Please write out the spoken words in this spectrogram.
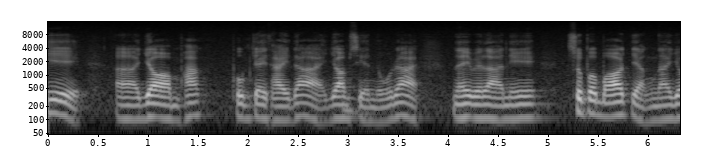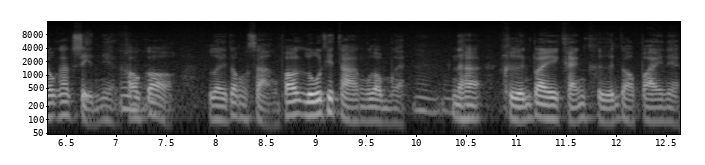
ที่เอ่อยอมพักภูมิใจไทยได้ ยอมเสียหนูได้ ในเวลานี้ซูเปอร์บอสอย่างนายกทักษิณเนี่ยเขาก็ เลยต้องสั่ง เพราะรู้ทิศทางลมไงนะฮะขืนไปแข็งขืนต่อไปเนี่ย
